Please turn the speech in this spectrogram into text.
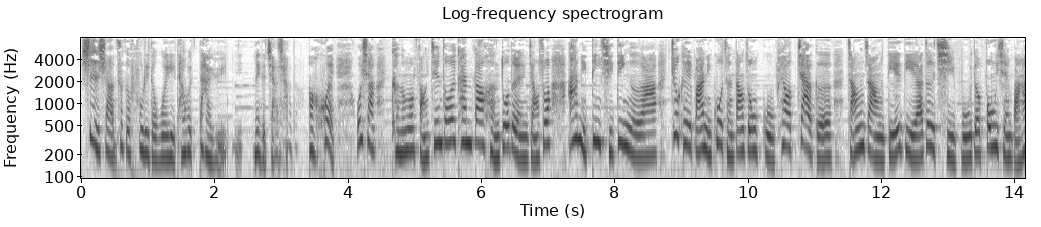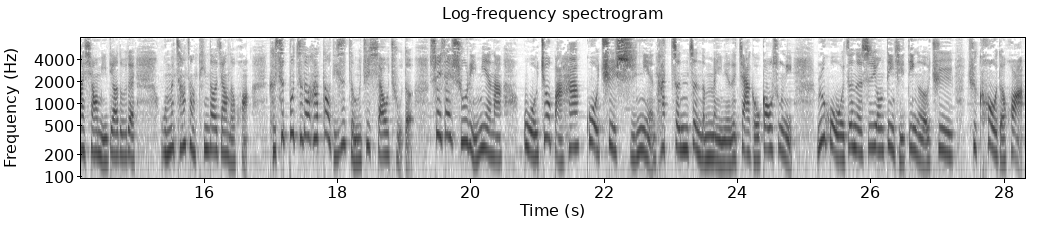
事实上这个复利的威力它会大于你那个价差的啊，会。我想可能我们坊间都会看到很多的人讲说啊，你定期定额啊，就可以把你过程当中股票价格涨涨叠叠啊，这个起伏的风险把它消弭掉，对不对？我们常常听到这样的话，可是不知道它到底是怎么去消除的。所以在书里面呢，我就把它过去十年它真正的每年的价格，我告诉你，如果我真的是用定期定额去。去扣的话，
